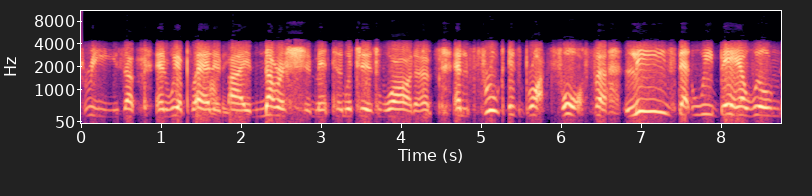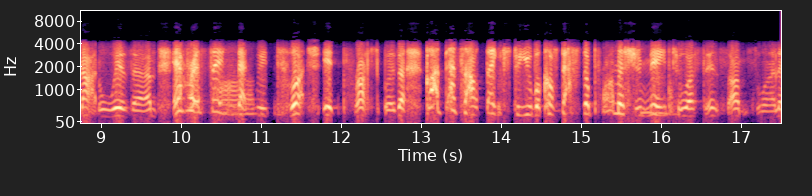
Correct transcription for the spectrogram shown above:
trees uh, and we are planted by nourishment, which is water, and fruit is brought forth. Leaves that we bear will not wither. Everything that we touch touch, it prospers. God, that's our thanks to you because that's the promise you made to us in Psalms 1.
